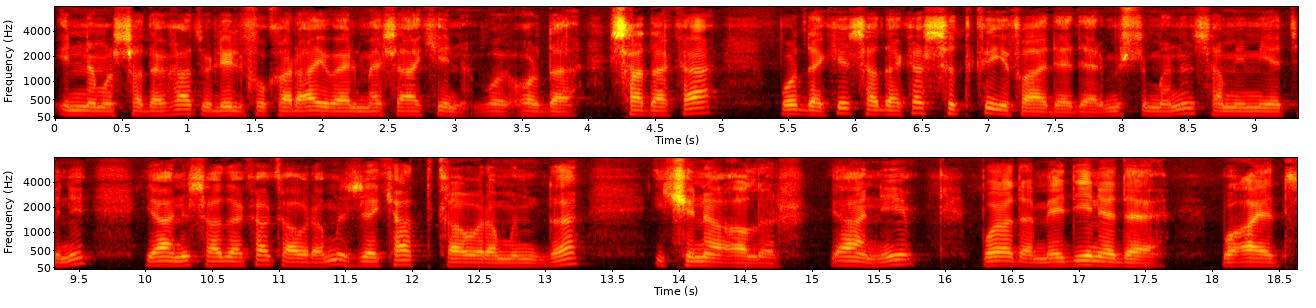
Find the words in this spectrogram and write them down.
İnnemü sadakatu lil fukaray vel mesakin. Bu orada sadaka buradaki sadaka sıdkı ifade eder. Müslümanın samimiyetini yani sadaka kavramı zekat kavramında içine alır. Yani burada Medine'de bu ayet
